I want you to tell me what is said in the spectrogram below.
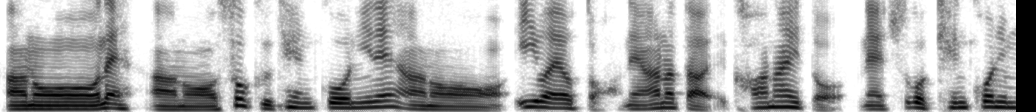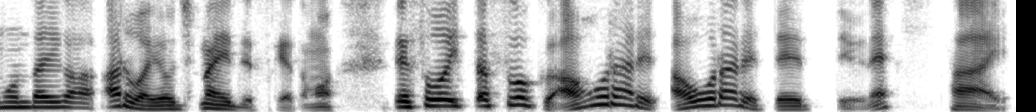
あのね、あの、即健康にね、あの、いいわよと、ね、あなた買わないと、ね、すごく健康に問題があるわよ、じゃないですけども、で、そういったすごく煽られ、煽られてっていうね、はい。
